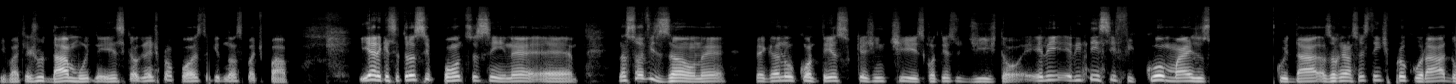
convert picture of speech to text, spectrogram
e vai te ajudar muito. Né? Esse é o grande propósito aqui do nosso bate-papo. E, Eric, você trouxe pontos assim, né? É, na sua visão, né? Pegando o contexto que a gente, esse contexto digital, ele, ele intensificou mais os cuidados, as organizações têm te procurado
